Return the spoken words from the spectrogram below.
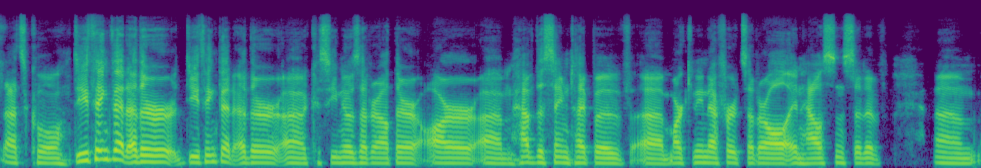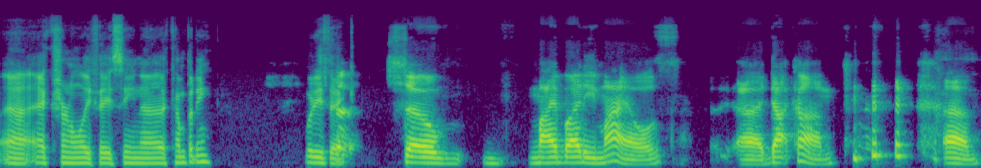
That's cool. Do you think that other do you think that other uh, casinos that are out there are um, have the same type of uh, marketing efforts that are all in house instead of um, uh, externally facing a company? What do you think? So, so my buddy Miles uh, dot com, um,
